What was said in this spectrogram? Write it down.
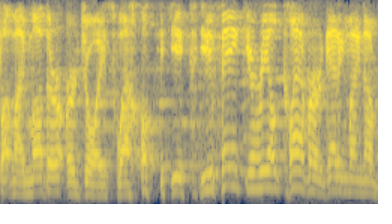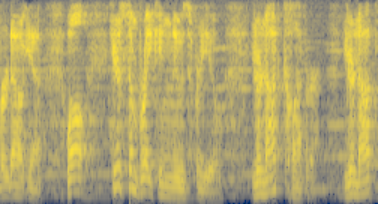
but my mother or Joyce, well, you, you think you're real clever getting my number, don't you? Well, here's some breaking news for you. You're not clever. You're not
